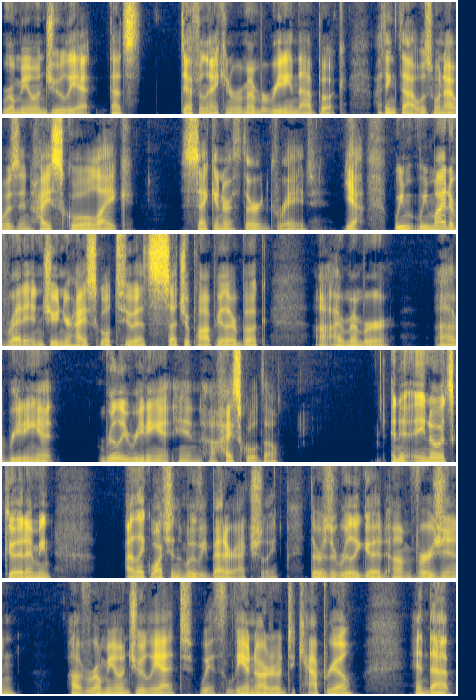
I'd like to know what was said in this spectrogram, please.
Romeo and Juliet, that's definitely I can remember reading that book. I think that was when I was in high school, like second or third grade. Yeah, we we might have read it in junior high school too. It's such a popular book. Uh, I remember uh, reading it, really reading it in uh, high school though, and it, you know it's good. I mean, I like watching the movie better actually. There was a really good um, version of Romeo and Juliet with Leonardo DiCaprio, and that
